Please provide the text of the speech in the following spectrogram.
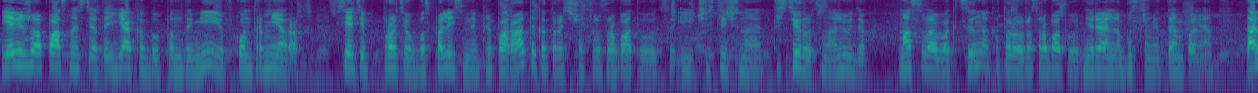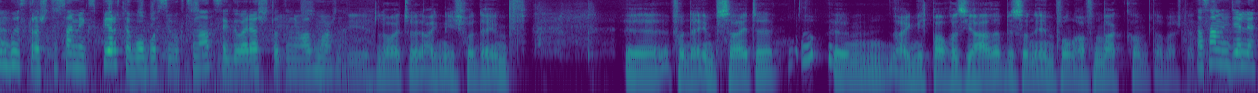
Я вижу опасность этой якобы пандемии в контрмерах. Все эти противовоспалительные препараты, которые сейчас разрабатываются и частично тестируются на людях. Массовая вакцина, которую разрабатывают нереально быстрыми темпами. Так быстро, что сами эксперты в области вакцинации говорят, что это невозможно. На самом деле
